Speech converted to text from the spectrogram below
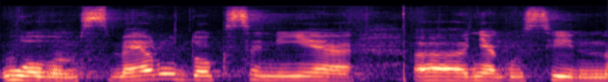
u ovom smeru dok se nije njegov sin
